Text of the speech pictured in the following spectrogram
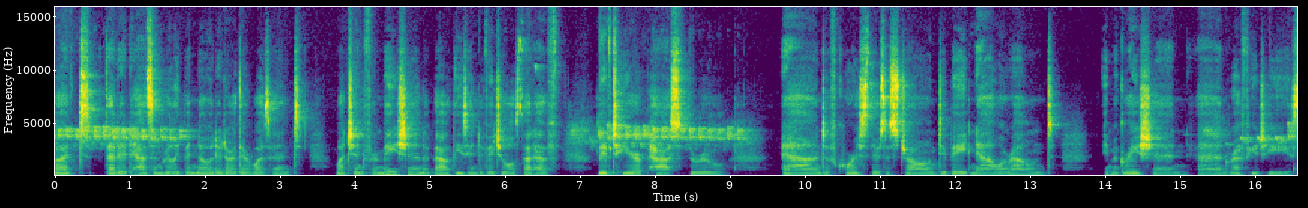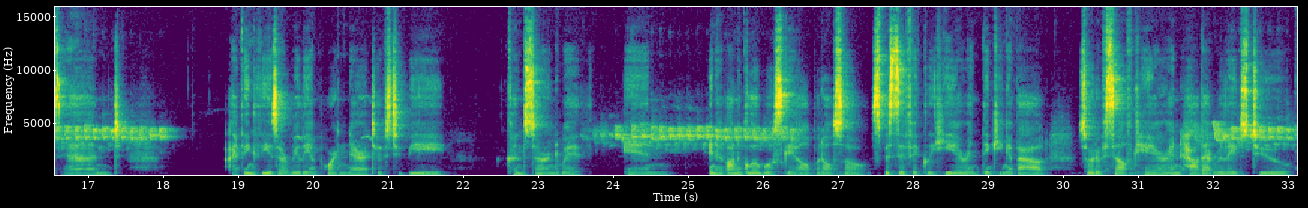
but that it hasn't really been noted or there wasn't much information about these individuals that have lived here, passed through. And of course, there's a strong debate now around immigration and refugees. And I think these are really important narratives to be concerned with in, in a, on a global scale, but also specifically here in thinking about sort of self care and how that relates to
